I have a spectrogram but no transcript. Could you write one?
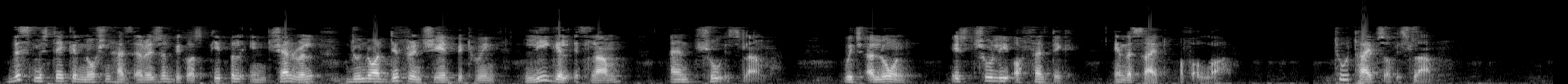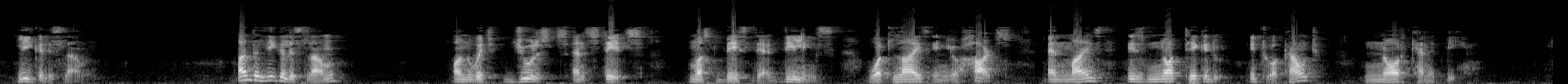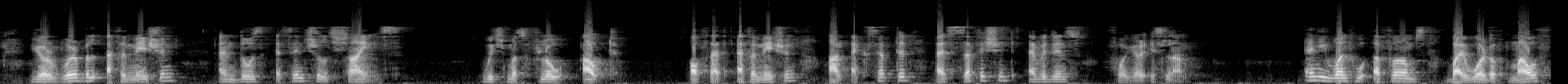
This mistaken notion has arisen because people in general do not differentiate between legal Islam and true Islam, which alone is truly authentic in the sight of Allah. Two types of Islam. Legal Islam. Under legal Islam, on which jurists and states must base their dealings, what lies in your hearts and minds is not taken into account, nor can it be. Your verbal affirmation and those essential signs which must flow out of that affirmation are accepted as sufficient evidence for your Islam. Anyone who affirms by word of mouth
